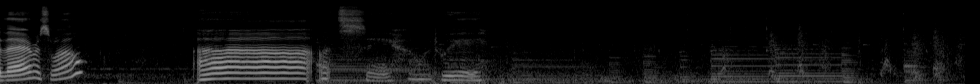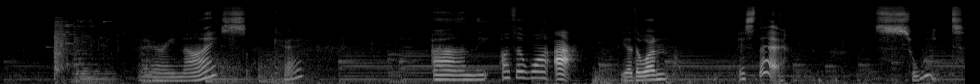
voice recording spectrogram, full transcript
Over there as well. Uh, let's see. How would we? Very nice. Okay. And the other one, ah, the other one is there. Sweet.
